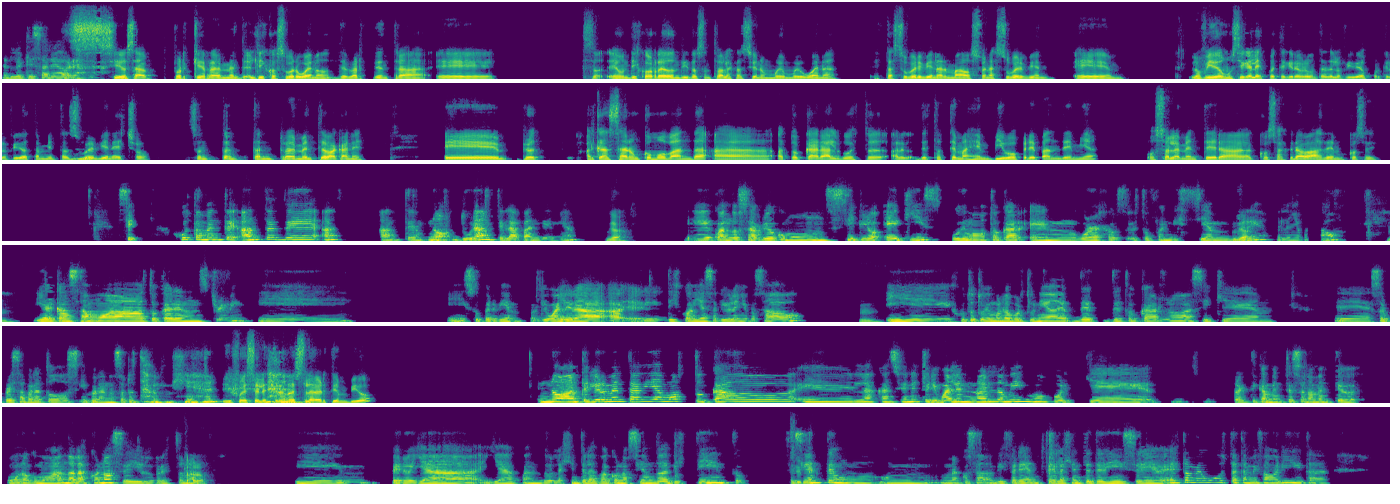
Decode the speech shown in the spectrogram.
es lo que sale ahora. Sí, o sea, porque realmente el disco es súper bueno de, ver- de entrada. eh, es un disco redondito, son todas las canciones muy, muy buenas. Está súper bien armado, suena súper bien. eh, los videos musicales, después te quiero preguntar de los videos porque los videos también están súper bien hechos, son tan, tan realmente bacanes. Eh, pero ¿alcanzaron como banda a, a tocar algo, esto, de estos temas en vivo pre-pandemia? ¿O solamente era cosas grabadas, demos, cosas así? Sí, justamente antes de, an- antes, no, durante la pandemia, ¿Ya? eh, cuando se abrió como un ciclo X, pudimos tocar en Warehouse, esto fue en diciembre del año pasado, Mm. y alcanzamos a tocar en un streaming. Y, y súper bien, porque igual era, a- el disco había salido el año pasado Mm. y justo tuvimos la oportunidad de, de- de tocarlo, así que eh, sorpresa para todos y para nosotros también. ¿Y fue ese el estreno de Slaverty en vivo? No, anteriormente habíamos tocado eh, las canciones, pero igual no es lo mismo porque prácticamente solamente uno como banda las conoce y el resto no. Y- pero ya, ya cuando la gente las va conociendo es distinto. Se Sí. siente un- un- una cosa diferente, la gente te dice, esta me gusta, esta es mi favorita,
